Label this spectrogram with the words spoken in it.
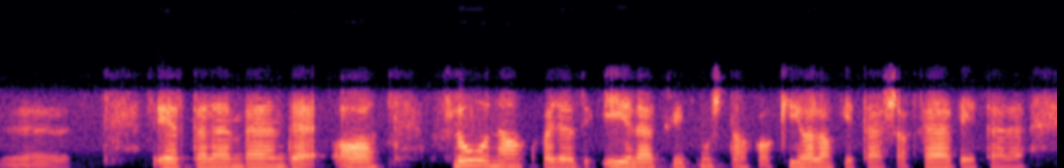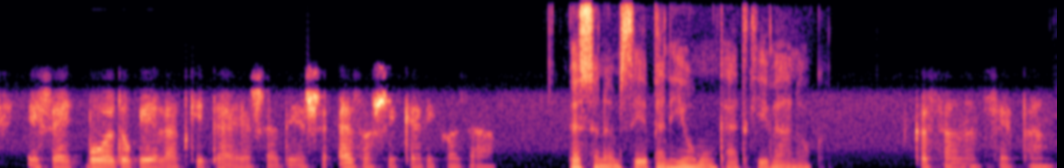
az értelemben, de a flónak, vagy az életritmusnak a kialakítása, felvétele és egy boldog élet kiteljesedése. Ez a siker igazán. Köszönöm szépen, jó munkát kívánok! Köszönöm szépen.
